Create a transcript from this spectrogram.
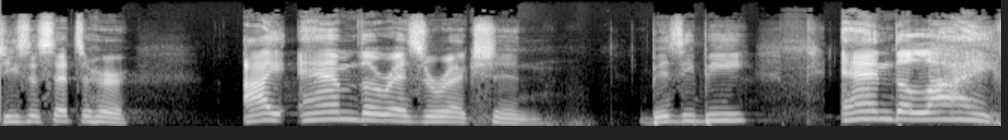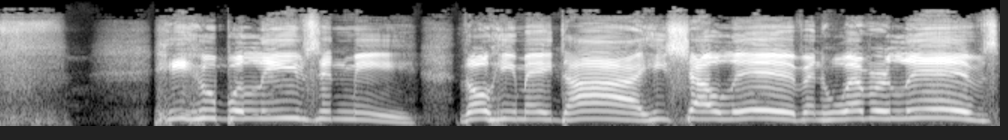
Jesus said to her, I am the resurrection, busy bee, and the life. He who believes in me, though he may die, he shall live, and whoever lives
